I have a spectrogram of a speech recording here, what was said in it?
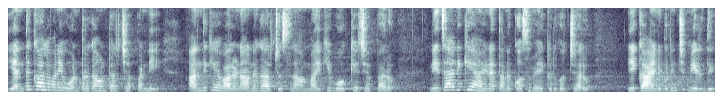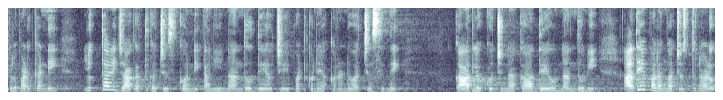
ఎంతకాలం అని ఒంటరిగా ఉంటారు చెప్పండి. అందుకే వాళ్ళ నాన్నగారు చూసిన అమ్మాయికి ఓకే చెప్పారు. నిజానికి ఆయన తన కోసమే ఇక్కడికి వచ్చారు ఇక ఆయన గురించి మీరు దిగులు పడకండి. యుక్తాన్ని జాగ్రత్తగా చూసుకోండి అని నందు దేవ్ చేయి పట్టుకుని అక్కడి నుండి వచ్చేసింది. కారులో కూర్చున్నాక దేవ్ నందుని అదే పలంగా చూస్తున్నాడు.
